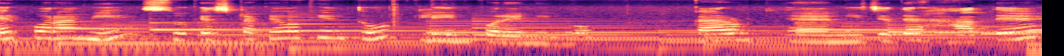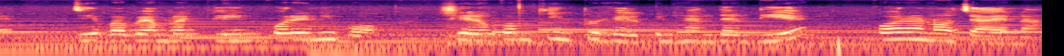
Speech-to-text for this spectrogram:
এরপর আমি সুকেসটাকেও কিন্তু ক্লিন করে নিব। কারণ নিজেদের হাতে যেভাবে আমরা ক্লিন করে নিব, সেরকম কিন্তু হেল্পিং হ্যান্ডের দিয়ে করানো যায় না।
